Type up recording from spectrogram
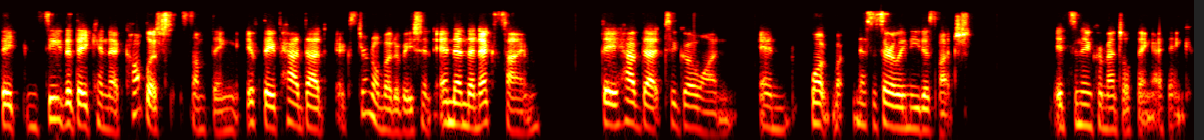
They can see that they can accomplish something if they've had that external motivation. And then the next time they have that to go on and won't necessarily need as much. It's an incremental thing i think.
